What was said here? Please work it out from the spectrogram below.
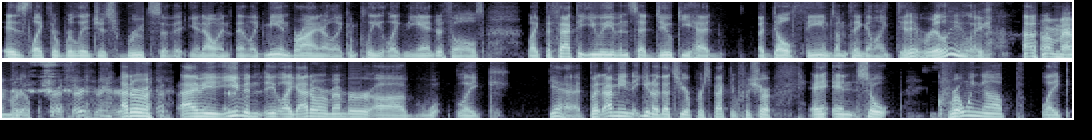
is like the religious roots of it, you know, and and like me and Brian are like complete like Neanderthals. Like the fact that you even said Dookie had adult themes, I'm thinking like, did it really? Like I don't remember. For a third grader. I don't. I mean, even like I don't remember. Uh, like yeah, but I mean, you know, that's your perspective for sure. And, and so, growing up, like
